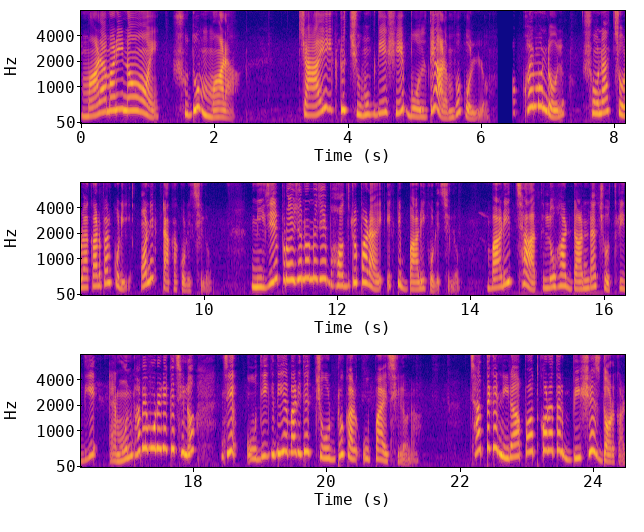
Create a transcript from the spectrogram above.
মারামারি নয়, শুধু মারা। চায়ে একটু চুমুক দিয়ে সে বলতে আরম্ভ করল। অক্ষয় মণ্ডল সোনার চোরা কারবার করি অনেক টাকা করেছিল। নিজের প্রয়োজন অনুযায়ী ভদ্রপাড়ায় একটি বাড়ি করেছিল। বাড়ির ছাদ লোহার ডান্ডা ছত্রি দিয়ে এমনভাবে মুড়ে রেখেছিল যে ওদিক দিয়ে বাড়িতে চোর ঢোকার উপায় ছিল না। ছাদটাকে নিরাপদ করা তার বিশেষ দরকার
